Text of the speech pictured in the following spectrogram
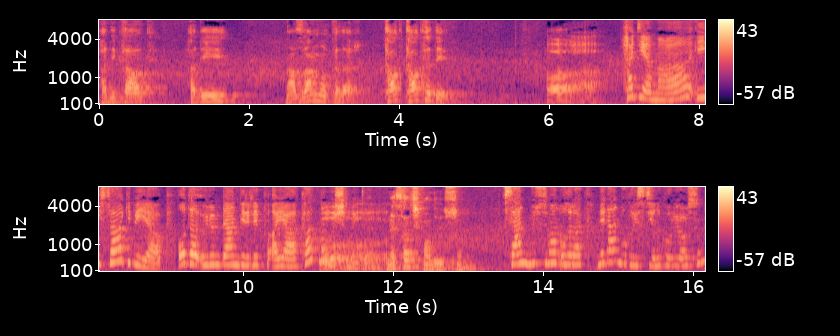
Hadi kalk. Hadi. Nazlanma o kadar. Kalk kalk hadi. Hadi ama İsa gibi yap. O da ölümden dirilip ayağa kalkmamış mıydı? Ne saçmalıyorsun? Sen Müslüman olarak neden bu Hristiyanı koruyorsun?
